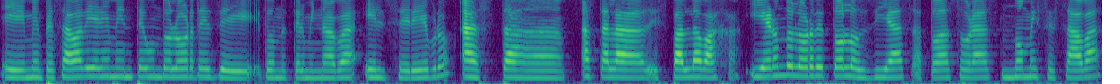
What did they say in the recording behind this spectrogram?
eh, me empezaba diariamente un dolor desde donde terminaba el cerebro hasta, hasta la espalda baja. Y era un dolor de todos los días, a todas horas, no me cesaba.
